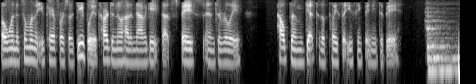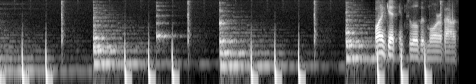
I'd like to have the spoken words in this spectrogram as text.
but when it's someone that you care for so deeply, it's hard to know how to navigate that space and to really help them get to the place that you think they need to be. I want to get into a little bit more about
